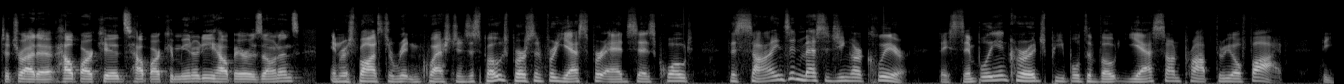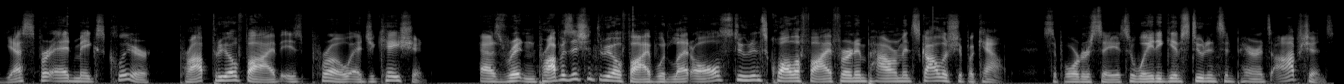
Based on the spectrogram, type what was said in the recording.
to try to help our kids, help our community, help Arizonans. In response to written questions, a spokesperson for Yes for Ed says, quote, the signs and messaging are clear. They simply encourage people to vote yes on Prop 305. The Yes for Ed makes clear Prop 305 is pro education. As written, Proposition 305 would let all students qualify for an empowerment scholarship account. Supporters say it's a way to give students and parents options.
